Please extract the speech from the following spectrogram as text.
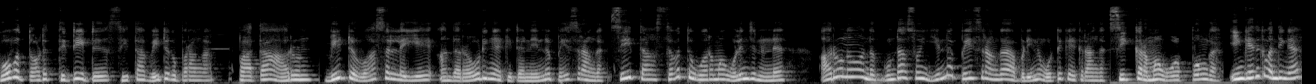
கோவத்தோட திட்டிட்டு சீதா வீட்டுக்கு போறாங்க. பார்த்தா அருண் வீட்டு வாசல்லையே அந்த ரவுடிங்க கிட்ட நின்னு பேசுறாங்க. சீதா செவத்து ஓரமா ஒளிஞ்சு நின்னு அருணும் அந்த குண்டாசும் என்ன பேசுறாங்க? அப்படின்னு ஒட்டு கேக்குறாங்க. சீக்கிரமா ஓ- போங்க. இங்க எதுக்கு வந்தீங்க?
